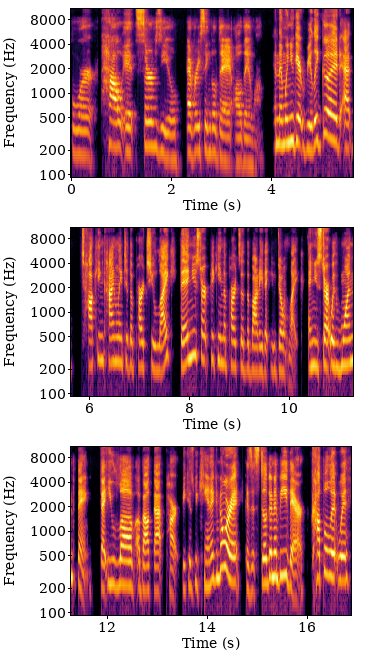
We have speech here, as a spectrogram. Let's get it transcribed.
for how it serves you every single day, all day long. And then when you get really good at talking kindly to the parts you like, then you start picking the parts of the body that you don't like. And you start with one thing that you love about that part because we can't ignore it because it's still going to be there. Couple it with,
